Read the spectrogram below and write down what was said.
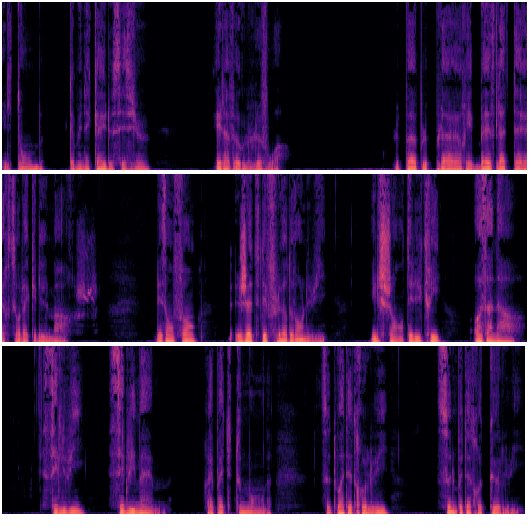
Il tombe comme une écaille de ses yeux, et l'aveugle le voit. Le peuple pleure et baise la terre sur laquelle il marche. Les enfants jettent des fleurs devant lui. Ils chantent et lui crient Hosanna. C'est lui, c'est lui-même, répète tout le monde. Ce doit être lui, ce ne peut être que lui.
